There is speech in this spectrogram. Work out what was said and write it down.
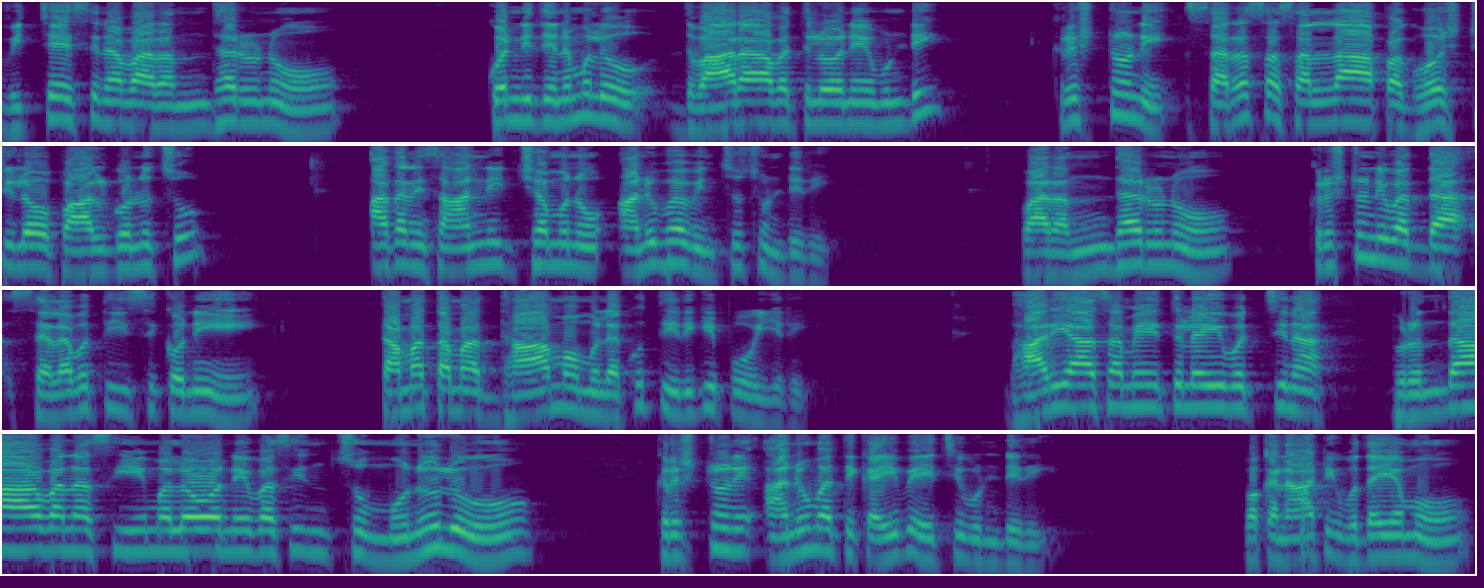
విచ్చేసిన వారందరూ కొన్ని దినములు ద్వారావతిలోనే ఉండి కృష్ణుని సరస సల్లాప గోష్ఠిలో పాల్గొనుచు అతని సాన్నిధ్యమును అనుభవించుచుండిరి. వారందరూ కృష్ణుని వద్ద సెలవు తీసుకొని తమ తమ ధామములకు తిరిగిపోయిరి. భార్యాసమేతులై వచ్చిన బృందావన సీమలో నివసించు మునులు కృష్ణుని అనుమతికై వేచి ఉండిరి. ఒకనాటి ఉదయము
